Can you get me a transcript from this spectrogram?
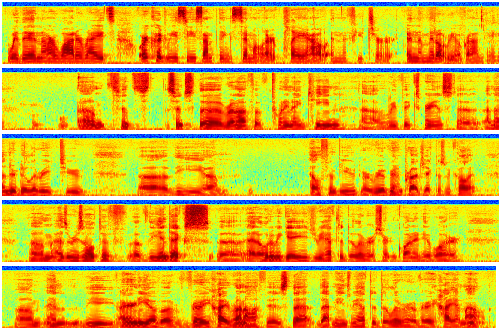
within our water rights, or could we see something similar play out in the future in the middle Rio Grande? Um, since since the runoff of 2019, uh, we've experienced uh, an underdelivery to uh, the um, Elephant Butte or Rio Grande project, as we call it. Um, as a result of, of the index uh, at Otowi gauge, we have to deliver a certain quantity of water. Um, and the irony of a very high runoff is that that means we have to deliver a very high amount.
